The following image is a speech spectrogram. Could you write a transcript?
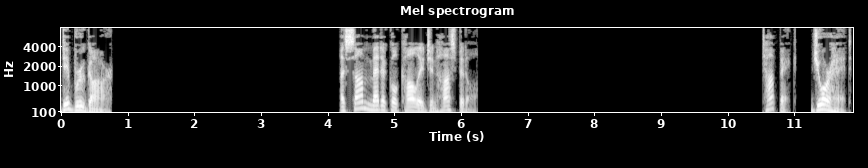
Dibrugarh. Assam Medical College and Hospital. Jorhat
